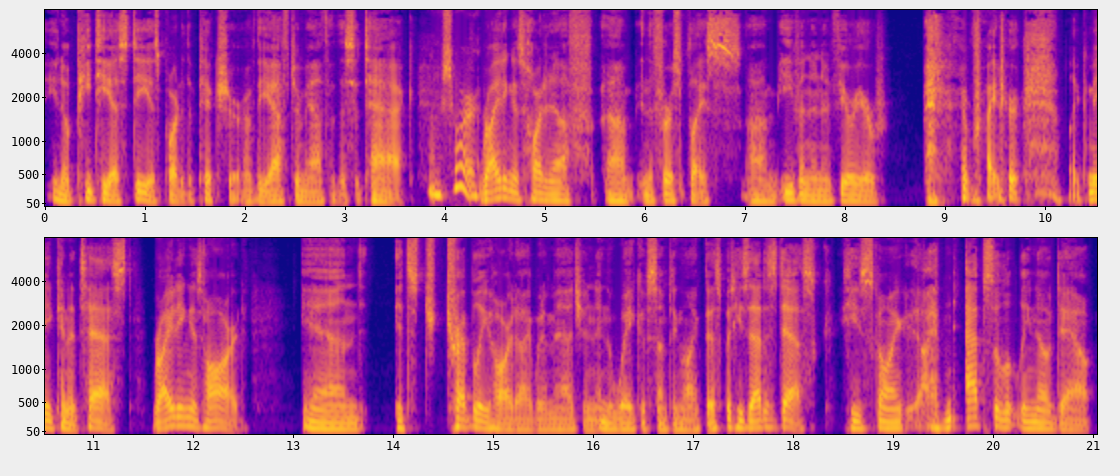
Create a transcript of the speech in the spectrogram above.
you know, PTSD is part of the picture of the aftermath of this attack. I'm sure. Writing is hard enough um, in the first place. Um, even an inferior writer like me can attest. Writing is hard. And it's trebly hard, I would imagine, in the wake of something like this. But he's at his desk. He's going, I have absolutely no doubt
